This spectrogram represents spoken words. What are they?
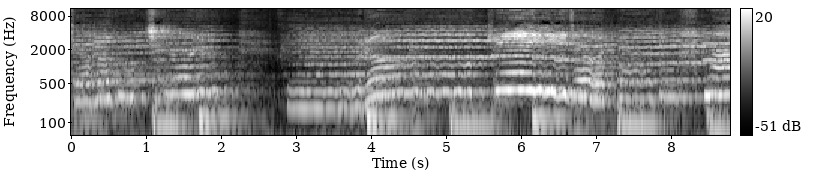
자국처럼 그렇게 잊었다고 말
